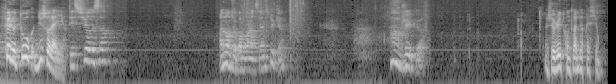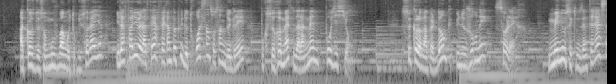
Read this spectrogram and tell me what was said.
fait le tour du Soleil. T'es sûr de ça? Ah non, tu vas pas me relancer un truc, hein Oh, j'ai eu peur. Je lutte contre la dépression. À cause de son mouvement autour du Soleil, il a fallu à la Terre faire un peu plus de 360 degrés pour se remettre dans la même position. Ce que l'on appelle donc une journée solaire. Mais nous, ce qui nous intéresse,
